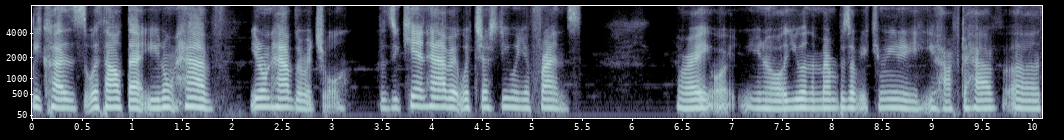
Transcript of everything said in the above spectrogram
because without that you don't have you don't have the ritual because you can't have it with just you and your friends all right or you know you and the members of your community you have to have a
